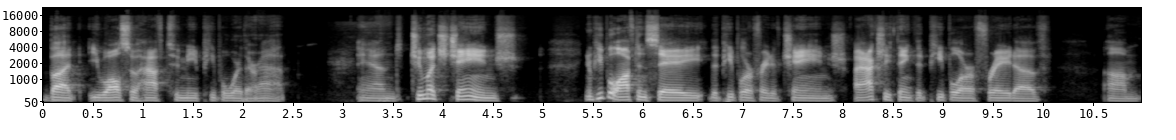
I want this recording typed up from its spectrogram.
but you also have to meet people where they're at. And too much change know, people often say that people are afraid of change. I actually think that people are afraid of, um,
